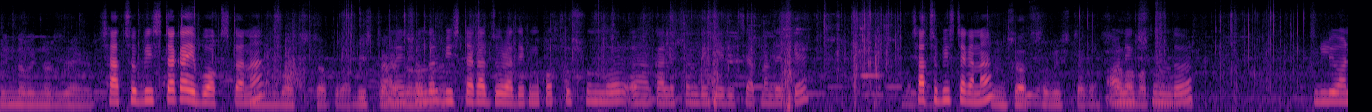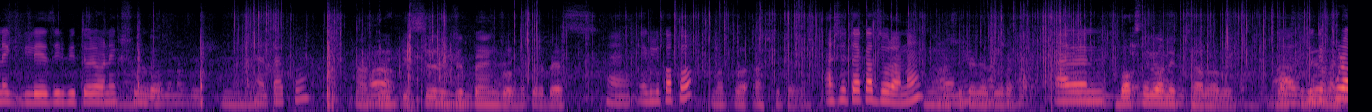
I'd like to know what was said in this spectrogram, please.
ভিন্ন ভিন্ন ডিজাইনের। সাতশো বিশ টাকা এই বক্সটা না? বক্সটা পুরো বিশ টাকা অনেক সুন্দর পড়ে। বিশ টাকার জোড়া। দেখুন কত সুন্দর কালেকশন দেখিয়ে দিচ্ছে আপনাদেরকে। সাতশো বিশ টাকা না? হুম, সাতশো বিশ টাকা অনেক সুন্দর। এগুলি অনেক গ্লেজির ভিতরে অনেক সুন্দর। হ্যাঁ তারপর? আর দুই পিসের যে ব্যাঙ্গল হাতের ব্যাস। হ্যাঁ এগুলি কত? মাত্র টাকা। আশি টাকা জোড়া না? টাকা জোড়া। আর বক্স নিলে অনেক ছাড় হবে। যদি পুরো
